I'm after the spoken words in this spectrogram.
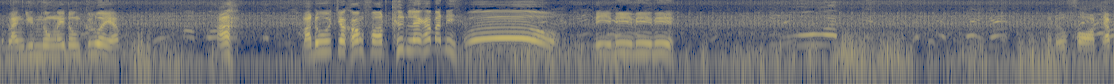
กำลังยืนงงในดงกล้วยครับอะมาดูเจ้าของฟอร์ดขึ้นเลยครับอันนี้ โอ้ นี่นี่นี่นี่มา ดูฟอร์ดครับ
